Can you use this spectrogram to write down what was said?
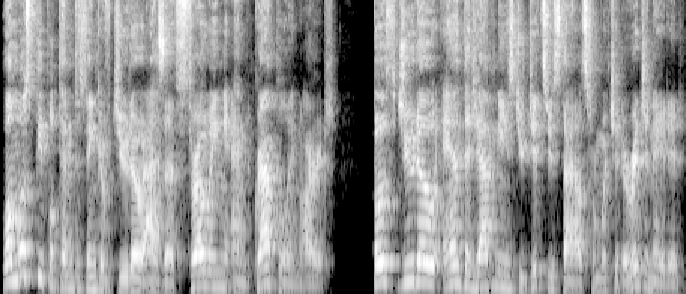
While most people tend to think of Judo as a throwing and grappling art, both Judo and the Japanese Jiu-Jitsu styles from which it originated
